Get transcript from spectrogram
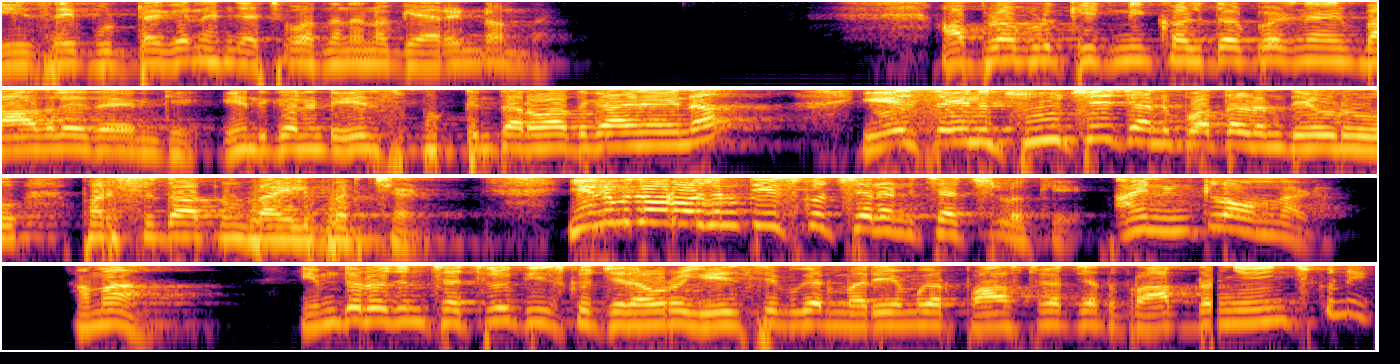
ఏసై పుట్టాక నేను చచ్చిపోతానని గ్యారంటీ ఉంది. అప్పుడప్పుడు కిడ్నీ కళ్ళుతో పడిన బాధలేదు ఆయనకి. ఎందుకంటే ఏసు పుట్టిన తర్వాత కానీ అయినా ఏసైను చూచే చనిపోతాడని దేవుడు పరిశుద్ధాత్మ బయలుపరిచాడు. ఎనిమిదో రోజున తీసుకొచ్చారండి చర్చిలోకి. ఆయన ఇంట్లో ఉన్నాడు. అమ్మా ఎనిమిదో రోజున చర్చిలోకి తీసుకొచ్చారు. ఎవరో ఏసీబ్ గారు మరియమ్మ గారు పాస్టర్ గారి చేత ప్రార్థన చేయించుకుని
